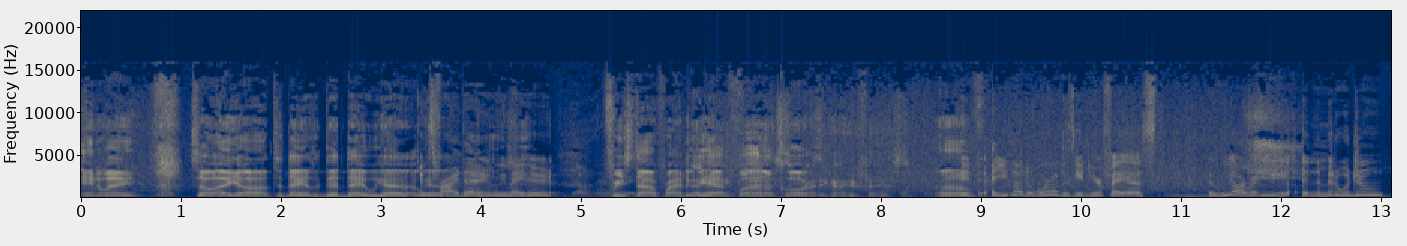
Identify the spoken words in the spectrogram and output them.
Anyway, so hey y'all, today is a good day. We got we It's got Friday. We made it. Freestyle Friday. We had fun, of course. Friday got here fast. Um, it- You know the world is getting here fast. Is we already in the middle of June?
